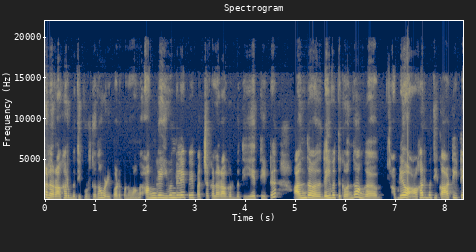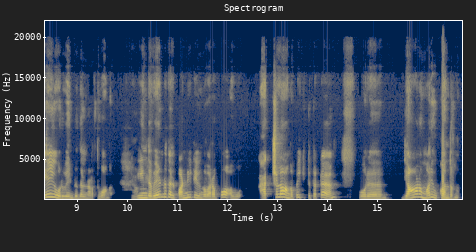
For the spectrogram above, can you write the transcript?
கலர் அகர்பத்தி கொடுத்து தான் வழிபாடு பண்ணுவாங்க. அங்க இவங்களே போய் பச்சை கலர் அகர்பத்தி ஏத்திட்டு அந்த தெய்வத்துக்கு வந்து அங்க அப்படியே அகர்பத்தி காட்டிட்டே ஒரு வேண்டுதல் நடத்துவாங்க. இந்த வேண்டுதல் பண்ணிட்டு இவங்க வரப்போ ஆக்சுவலா அங்க போய் கிட்டத்தட்ட ஒரு தியானம் மாதிரி உட்கார்ந்துடணும்.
